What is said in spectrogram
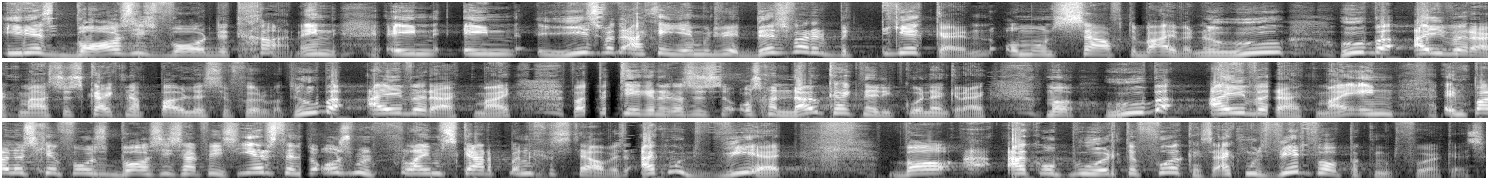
hier is basies waar dit gaan. En en en hier's wat ek en jy moet weet. Dis wat dit beteken om onsself te beywer. Nou hoe hoe beywer ek my as ons kyk na Paulus se voorbeeld? Hoe beywer ek my? Wat beteken dit as ons ons gaan nou kyk na die koninkryk, maar hoe beywer ek my? En en Paulus gee vir ons basies advies. Eerstens, ons moet vlamskerp ingestel wees. Ek moet weet waar ek op behoort te fokus. Ek moet weet waarop ek moet fokus.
